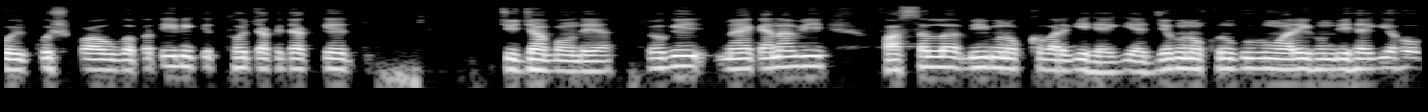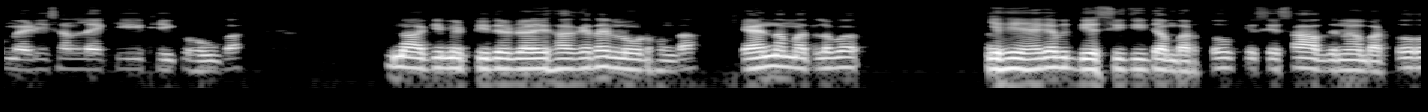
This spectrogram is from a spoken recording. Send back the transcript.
ਕੋਈ ਕੁਛ ਪਾਊਗਾ ਪਤਾ ਹੀ ਨਹੀਂ ਕਿੱਥੋਂ ਚੱਕ ਚੱਕ ਕੇ ਚੀਜ਼ਾਂ ਪਾਉਂਦੇ ਆ। ਕਿਉਂਕਿ ਮੈਂ ਕਹਿੰਦਾ ਵੀ ਫਸਲ ਵੀ ਮਨੁੱਖ ਵਰਗੀ ਹੈਗੀ ਹੈ ਜੇ ਮਨੁੱਖ ਨੂੰ ਕੋਈ ਬਿਮਾਰੀ ਹੁੰਦੀ ਹੈਗੀ ਆ, ਉਹ ਮੈਡੀਸਨ ਲੈ ਕੇ ਠੀਕ ਹੋਊਗਾ। ਨਾ ਕਿ ਮਿੱਟੀ ਦੇ ਡਲੇ ਖਾ ਕੇ ਤਾਂ ਲੋਡ ਹੁੰਦਾ। ਕਹਿਣ ਦਾ ਮਤਲਬ ਇਹ ਹੈਗਾ ਵੀ ਦੇਸੀ ਚੀਜ਼ਾਂ ਵਰਤੋ ਕਿਸੇ ਹਿਸਾਬ ਦੇ ਨਾਲ ਵਰਤੋ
